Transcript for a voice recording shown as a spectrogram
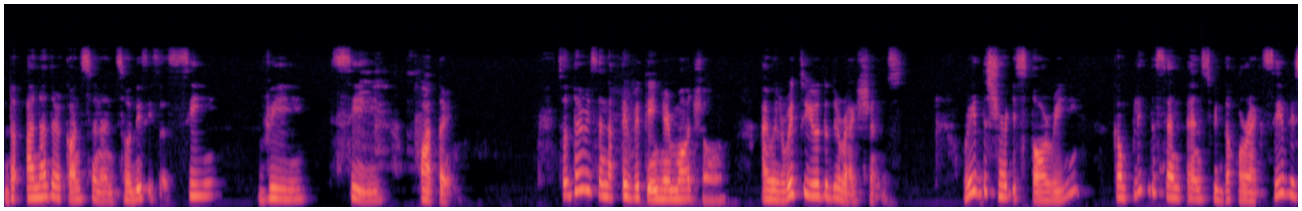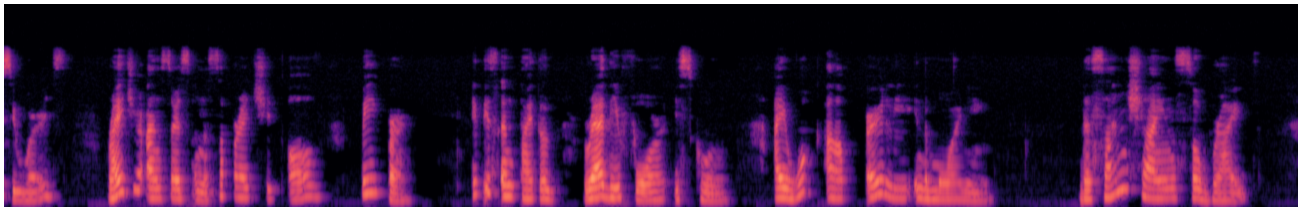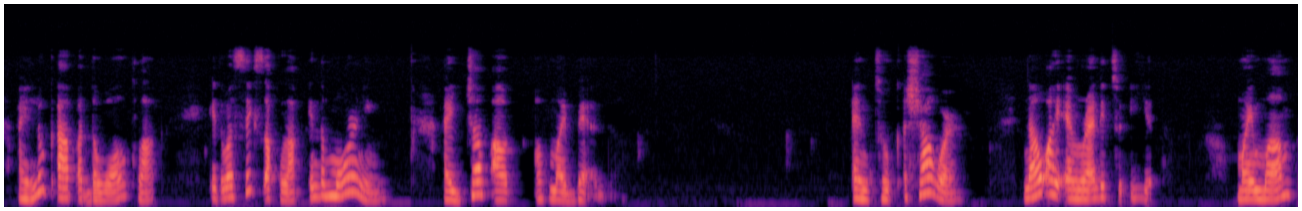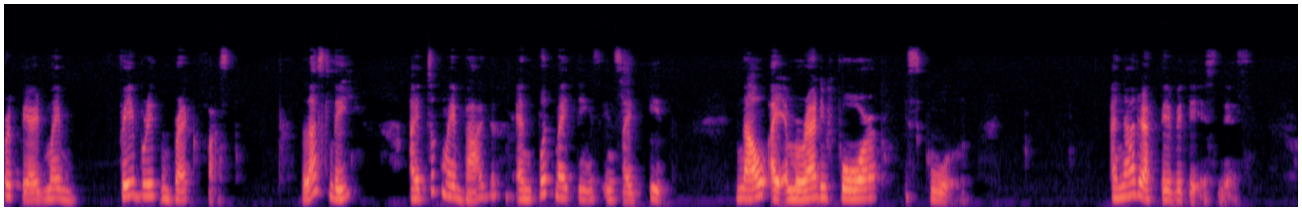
the another consonant. So this is a C, V, C pattern. So there is an activity in your module. I will read to you the directions. Read the short story Complete the sentence with the correct CVC words. Write your answers on a separate sheet of paper. It is entitled Ready for School. I woke up early in the morning. The sun shines so bright. I look up at the wall clock. It was six o'clock in the morning. I jump out of my bed. And took a shower. Now I am ready to eat. My mom prepared my favorite breakfast. Lastly, I took my bag and put my things inside it. Now I am ready for school. Another activity is this.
